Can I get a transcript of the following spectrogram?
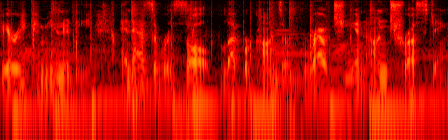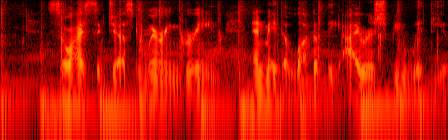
fairy community, and as a result, leprechauns are grouchy and untrusting. So I suggest wearing green, and may the luck of the Irish be with you.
